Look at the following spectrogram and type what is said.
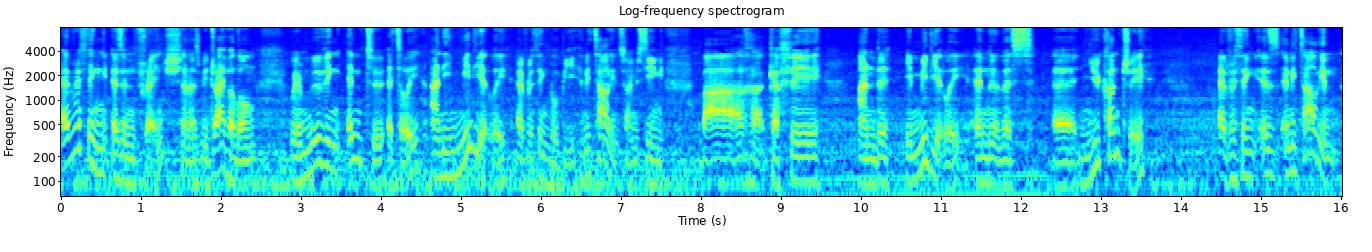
everything is in French, and as we drive along, we're moving into Italy, and immediately everything will be in Italian. So I'm seeing bar, cafe, and immediately in this uh, new country, everything is in Italian.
